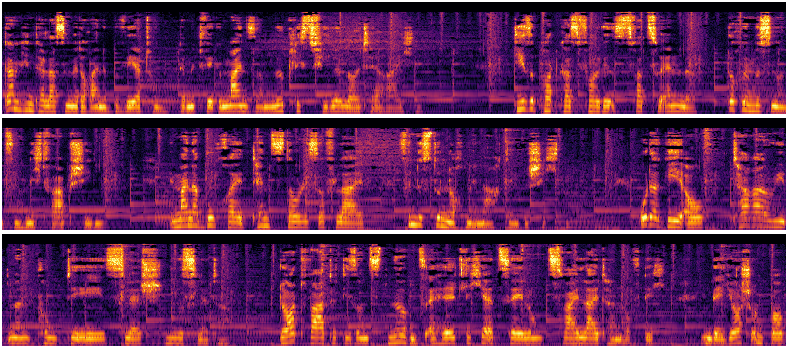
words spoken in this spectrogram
Dann hinterlasse mir doch eine Bewertung, damit wir gemeinsam möglichst viele Leute erreichen. Diese Podcast-Folge ist zwar zu Ende, doch wir müssen uns noch nicht verabschieden. In meiner Buchreihe 10 Stories of Life findest du noch mehr Nachdenkgeschichten. Oder geh auf tarareadman.de slash newsletter. Dort wartet die sonst nirgends erhältliche Erzählung Zwei Leitern auf dich, in der Josh und Bob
